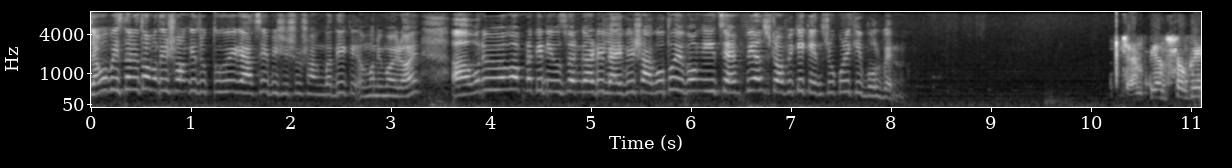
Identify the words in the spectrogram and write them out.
যাব বিস্তারিত আমাদের সঙ্গে যুক্ত হয়ে গেছে বিশিষ্ট সাংবাদিক মণিময় রয়। মণিময় বাবু, আপনাকে নিউজ ভ্যানগার্ডে লাইভে স্বাগত। এবং এই চ্যাম্পিয়ন্স ট্রফিকে কেন্দ্র করে কি বলবেন? চ্যাম্পিয়ন্স ট্রফি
